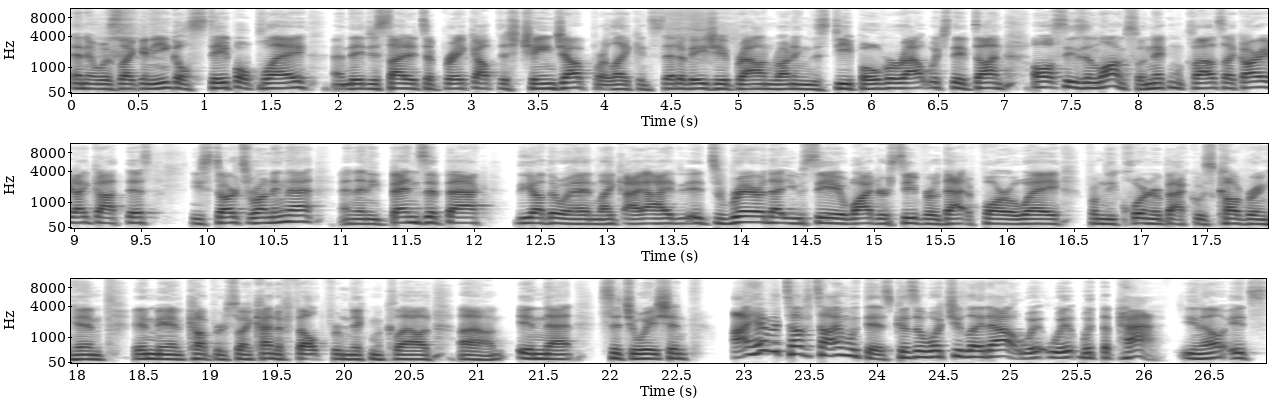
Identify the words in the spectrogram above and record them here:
and it was like an Eagle staple play, and they decided to break out this change up where like instead of AJ Brown running this deep over route, which they've done all season long, so Nick McCloud's like, all right, I got this. He starts running that, and then he bends it back the other way. And like I, I, it's rare that you see a wide receiver that far away from the cornerback who's covering him in man coverage. So I kind of felt for Nick McCloud um, in that situation. I have a tough time with this because of what you laid out with, with, with the path. You know, it's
